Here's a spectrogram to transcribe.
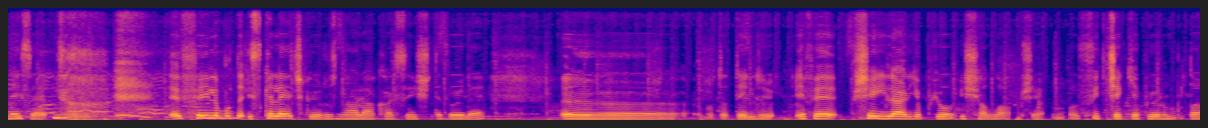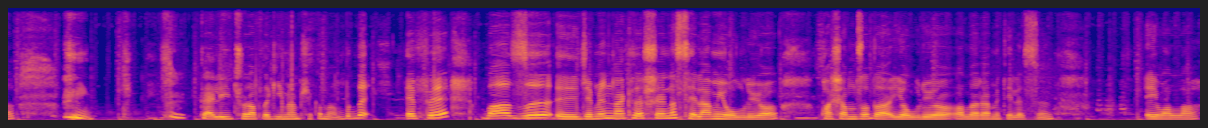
Neyse. Efe ile burada iskeleye çıkıyoruz. Ne alakaysa işte böyle. Ee, burada deli Efe şeyler yapıyor inşallah bir şey. Fit check yapıyorum burada. Terliği çorapla giymem şaka mı? Burada Efe bazı e, Cemre'nin arkadaşlarına selam yolluyor. Paşamıza da yolluyor. Allah rahmet eylesin. Eyvallah.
